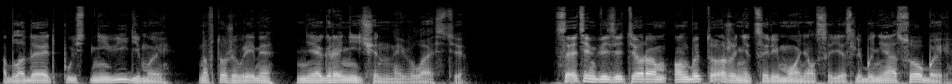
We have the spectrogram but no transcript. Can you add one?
обладает пусть невидимой, но в то же время неограниченной властью. С этим визитером он бы тоже не церемонился, если бы не особый,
